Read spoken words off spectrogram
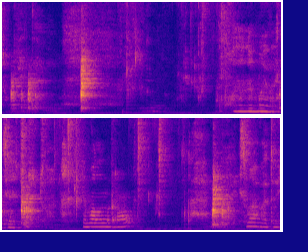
зробити? Воно не милиться, я чувствую. Я мало набрала. І з моєю водою.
